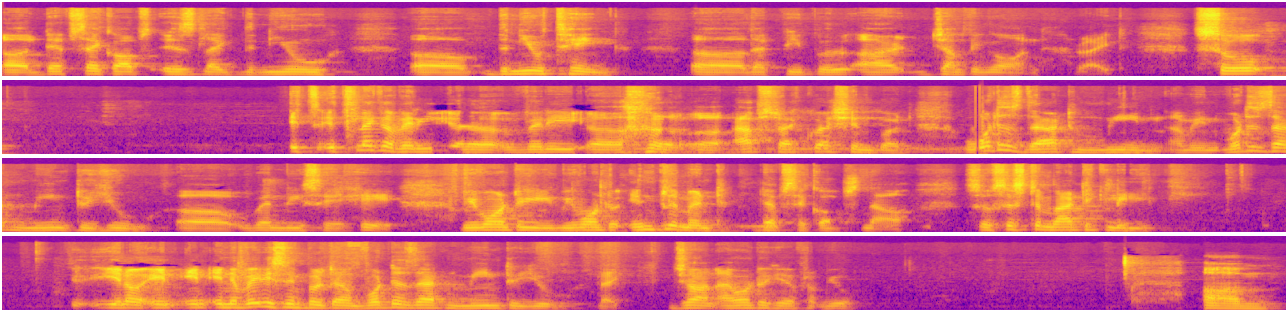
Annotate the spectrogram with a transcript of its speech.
uh, DevSecOps is like the new uh, the new thing uh, that people are jumping on, right? So it's it's like a very uh, very uh, abstract question, but what does that mean? I mean, what does that mean to you when we say, hey, we want to we want to implement DevSecOps now? So systematically, you know, in, in, in a very simple term, what does that mean to you? Like, John, I want to hear from you. Um,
